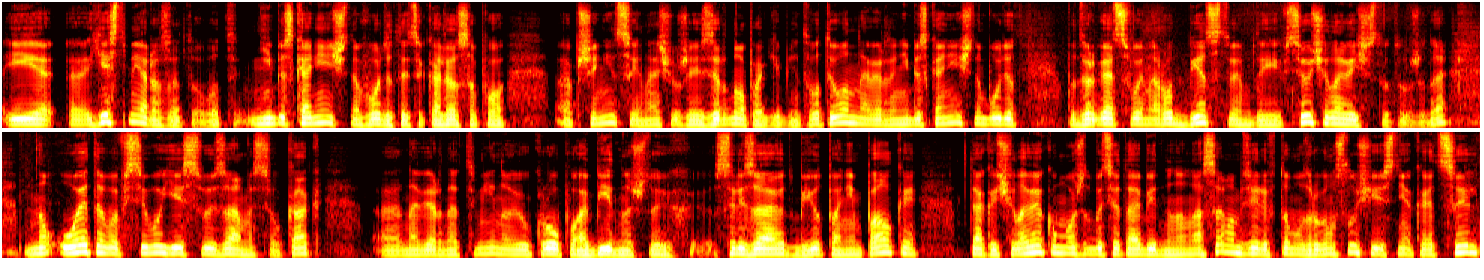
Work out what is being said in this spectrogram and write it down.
И э, есть мера зато. Вот не бесконечно водят эти колеса по э, пшенице, иначе уже и зерно погибнет. Вот и он, наверное, не бесконечно будет подвергать свой народ бедствиям, да и все человечество тоже, да. Но у этого всего есть свой замысел, как наверное, тмину и укропу обидно, что их срезают, бьют по ним палкой, так и человеку может быть это обидно. Но на самом деле в том и другом случае есть некая цель,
